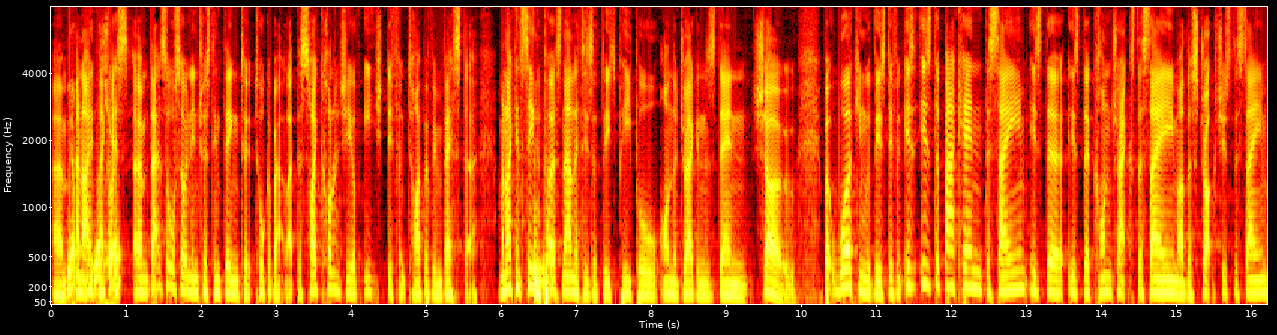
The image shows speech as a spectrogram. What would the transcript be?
Um, yep, and I, I guess right. um, that's also an interesting thing to talk about, like the psychology of each different type of investor. I mean, I can see mm-hmm. the personalities of these people on the Dragons Den show, but working with these different is is the back end the same? Is the is the contracts the same? Are the structures the same,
